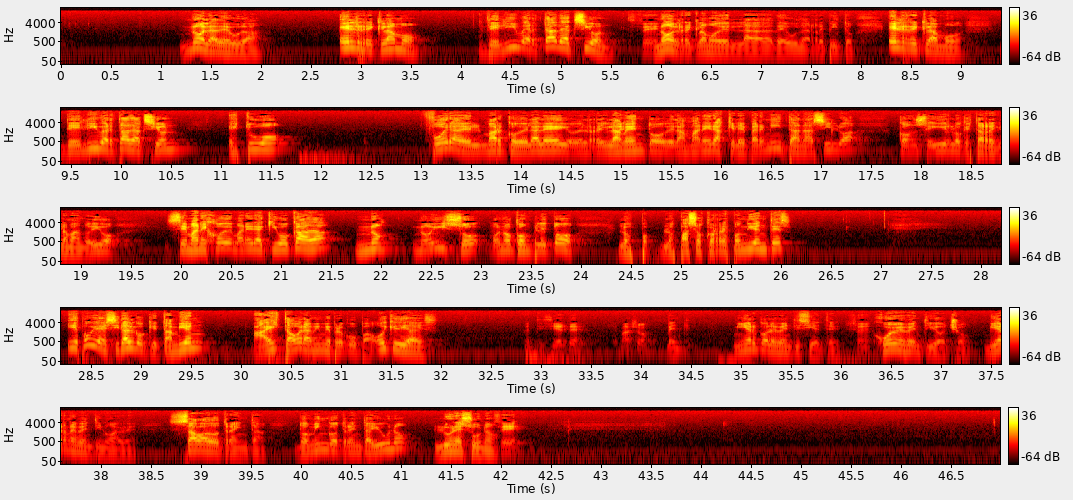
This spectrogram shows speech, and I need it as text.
no la deuda, el reclamo de libertad de acción, Sí. no el reclamo de la deuda, repito, el reclamo de libertad de acción estuvo fuera del marco de la ley o del reglamento o de las maneras que le permitan a Silva conseguir lo que está reclamando. Digo, se manejó de manera equivocada, no, no hizo o no completó los, los pasos correspondientes. Y después voy a decir algo que también a esta hora a mí me preocupa. ¿Hoy qué día es? ¿27 de mayo? 20 miércoles 27, Sí. jueves 28, viernes 29, sábado 30, domingo 31, lunes 1. Sí.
